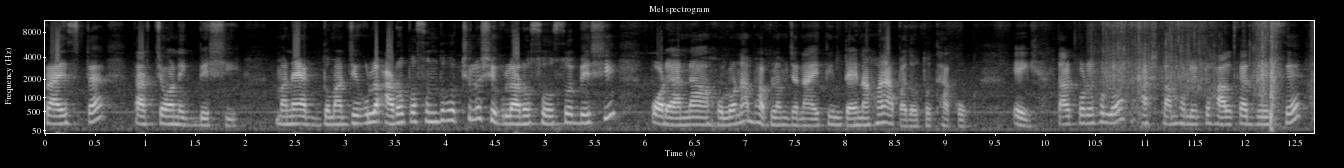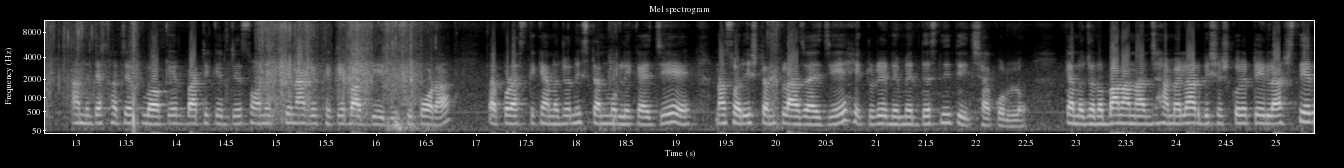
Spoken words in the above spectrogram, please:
প্রাইসটা তার চেয়ে অনেক বেশি। মানে একদম, আর যেগুলো আরও পছন্দ হচ্ছিল সেগুলো আরও সোসও বেশি। পরে আর না হলো না, ভাবলাম যে না, এই তিনটাই না হয় আপাতত থাকুক। এই, তারপরে হলো আসলাম হলো একটু হালকা ড্রেসে আমি দেখা যায় ব্লকের বাটিকের ড্রেস অনেক দিন আগে থেকে বাদ দিয়ে দিয়েছি, পরা। তারপর আজকে কেন যেন ইস্টার্ন মল্লিকায় যেয়ে, না সরি ইস্টার্ন প্লাজায় যেয়ে একটু রেডিমেড ড্রেস নিতে ইচ্ছা করল। কেন যেন বানানার ঝামেলা, আর বিশেষ করে টেলার্সের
